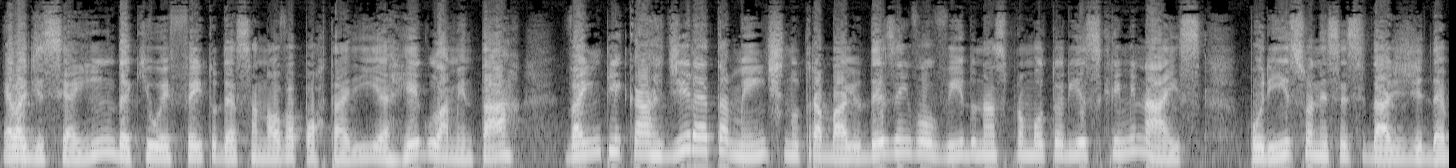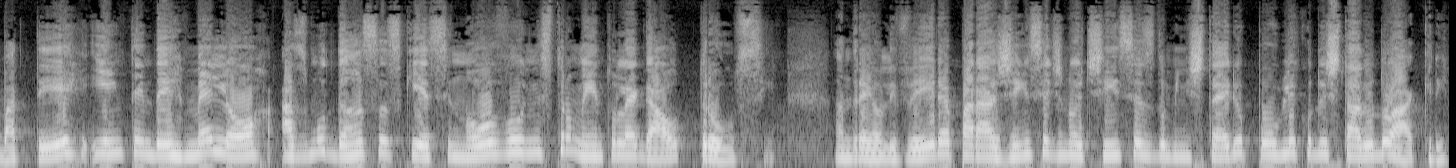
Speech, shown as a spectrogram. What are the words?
Ela disse ainda que o efeito dessa nova portaria regulamentar vai implicar diretamente no trabalho desenvolvido nas promotorias criminais. Por isso, a necessidade de debater e entender melhor as mudanças que esse novo instrumento legal trouxe. André Oliveira, para a Agência de Notícias do Ministério Público do Estado do Acre.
